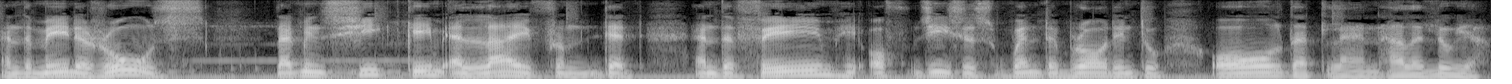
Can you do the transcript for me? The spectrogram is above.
and the maid arose that means she came alive from dead, and the fame of Jesus went abroad into all that land. Hallelujah.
